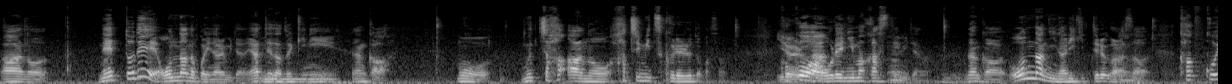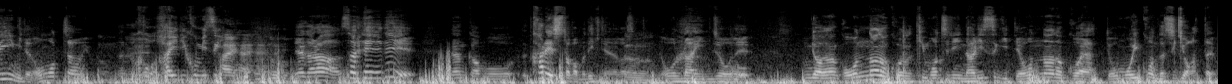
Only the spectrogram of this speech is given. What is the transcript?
あのネットで女の子になるみたいなやってた時に、なんかもうむっちゃはあの蜂蜜くれるとかさここは俺に任せてみたいな、なんか女になりきってるからさ、かっこいいみたいな思っちゃうんよ、うん。なんかこう入り込みすぎて、はいはいはいだからそれでなんかもう彼氏とかもできてんだからオンライン上で。いやなんか女の子の気持ちになりすぎて女の子やって思い込んだ時期はあったよ。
